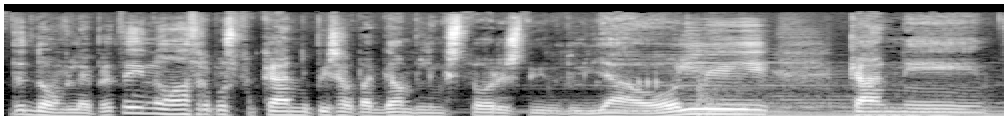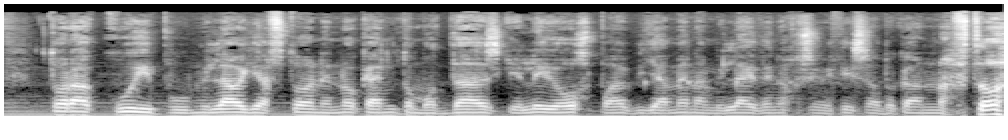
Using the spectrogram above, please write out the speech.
Δεν τον βλέπετε, είναι ο άνθρωπος που κάνει πίσω από τα gambling stories τη δουλειά όλοι. Κάνει. Τώρα ακούει που μιλάω για αυτόν ενώ κάνει το μοντάζ και λέει: Όχι, για μένα μιλάει, δεν έχω συνηθίσει να το κάνουν αυτό.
